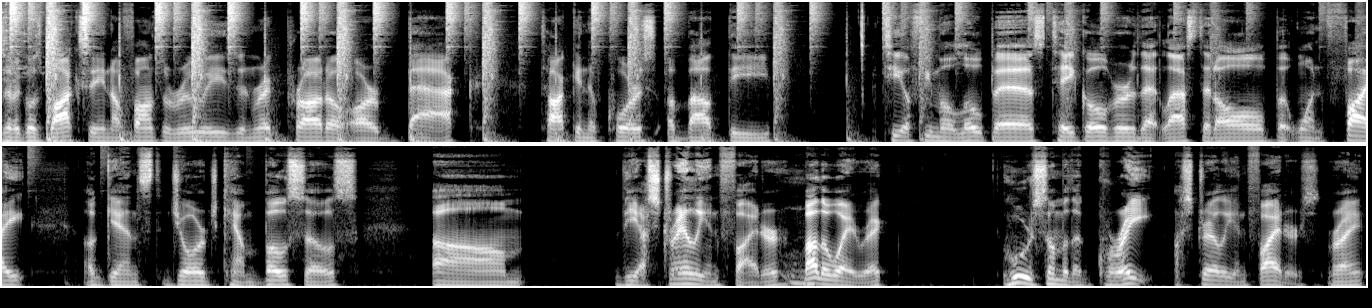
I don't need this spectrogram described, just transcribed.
Pacific Coast Boxing, Alfonso Ruiz and Rick Prado are back, talking, of course, about the Teofimo Lopez takeover that lasted all but one fight against George Kambosos, um, the Australian fighter. By the way, Rick, who are some of the great Australian fighters, right?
